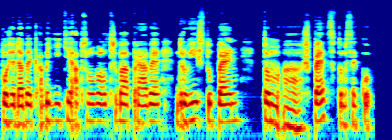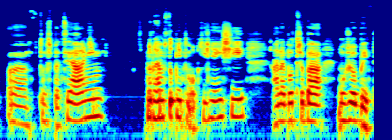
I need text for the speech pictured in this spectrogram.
požadavek, aby dítě absolvovalo třeba právě druhý stupeň tom eh, špec, v tom, seku, eh, v tom speciálním, v druhém stupni v tom obtížnější, anebo třeba můžou být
